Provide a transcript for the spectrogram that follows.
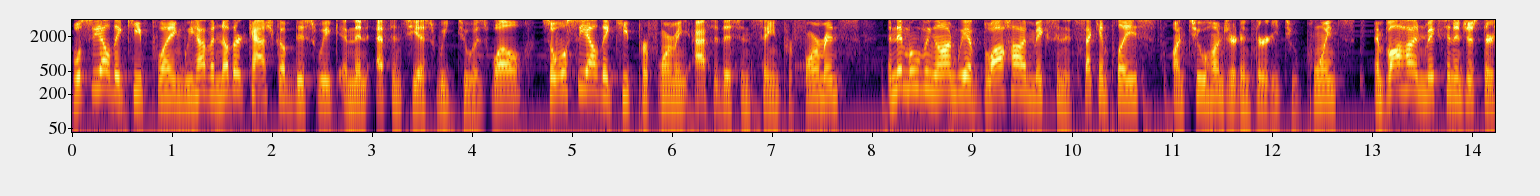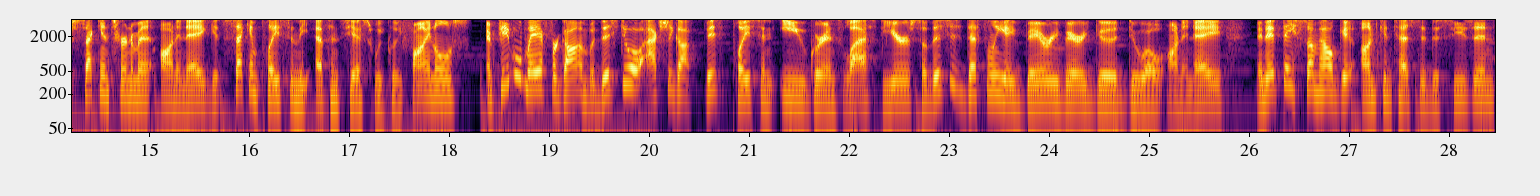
We'll see how they keep playing. We have another Cash Cup this week and then FNCS week 2 as well. So we'll see how they keep performing after this insane performance. And then moving on, we have Blaha and Mixon in second place on 232 points. And Blaha and Mixon in just their second tournament on an A get second place in the FNCS Weekly Finals. And people may have forgotten, but this duo actually got fifth place in EU Grands last year. So this is definitely a very, very good duo on an A. And if they somehow get uncontested this season,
